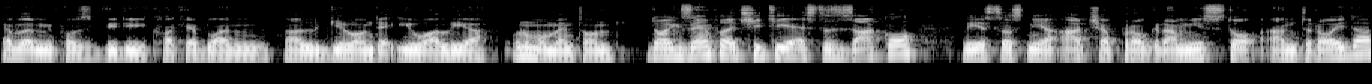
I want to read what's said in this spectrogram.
Eble mi povas vidi klakeblan uh, ligilon de iu alia. Unu momenton. Do ekzemple ĉi tie estas Zako, li estas nia aĉa programisto Androida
